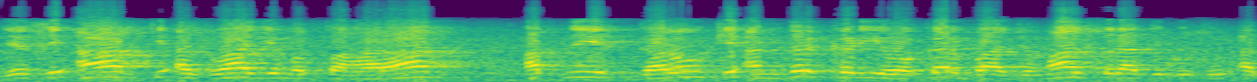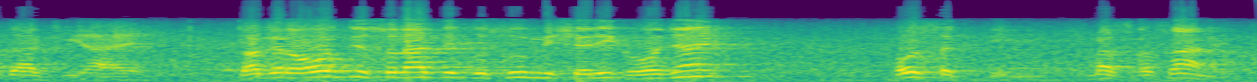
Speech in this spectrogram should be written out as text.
جیسے آپ کی ازواج متحرات اپنے گھروں کے اندر کھڑی ہو کر باجماعت سلاط قصوب ادا کیا ہے۔ تو اگر اور بھی سلاط قصوب میں شریک ہو جائیں، ہو سکتی ہیں۔ بس آسان ہے۔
